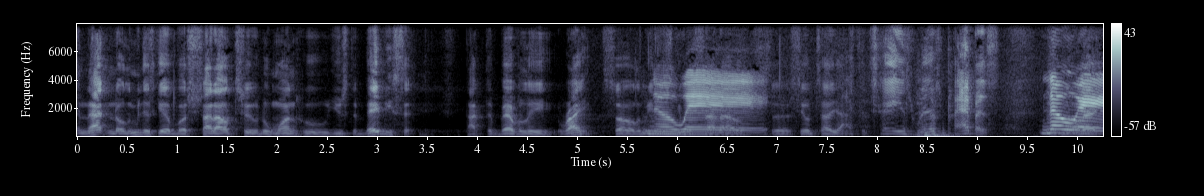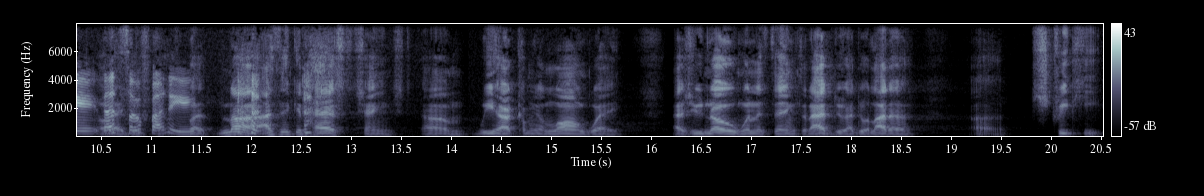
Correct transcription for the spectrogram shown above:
in that note, let me just give a shout out to the one who used to babysit me, Dr. Beverly Wright. So let me No just give way. a shout out. To, she'll tell you I have to change Rev's Pampers. No way. all That's so good stuff. funny. But no, I think it has changed. Um, we are coming a long way. As you know, one of the things that I do, I do a lot of uh, street heat.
